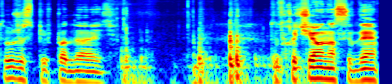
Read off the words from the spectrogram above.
теж співпадають. Тут хоча у нас іде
